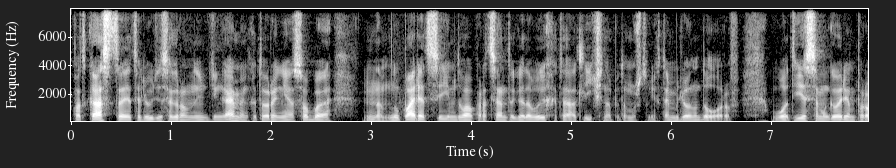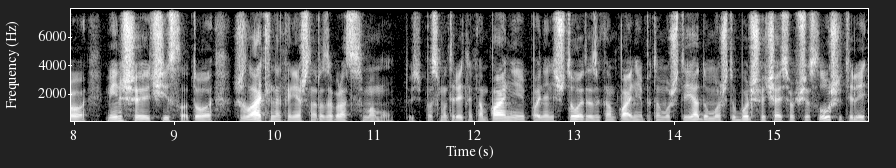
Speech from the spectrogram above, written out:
подкаста — это люди с огромными деньгами, которые не особо ну, парятся, им 2% годовых, это отлично, потому что у них там миллионы долларов. Вот, если мы говорим про меньшие числа, то желательно, конечно, разобраться самому, то есть посмотреть на компании, понять, что это за компании, потому что я думаю, что большая часть вообще слушателей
